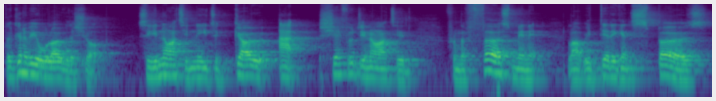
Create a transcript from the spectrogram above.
they're going to be all over the shop. So United need to go at Sheffield United from the first minute like we did against Spurs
